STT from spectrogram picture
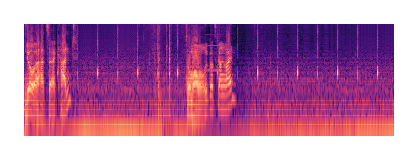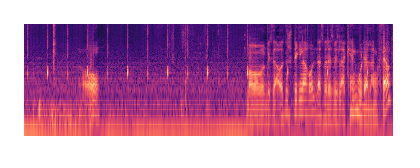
Jo, er hat es erkannt. So, machen wir Rückwärtsgang rein. Oh. Machen wir mal ein bisschen Außenspiegel nach unten, dass wir das ein bisschen erkennen, wo der lang fährt.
